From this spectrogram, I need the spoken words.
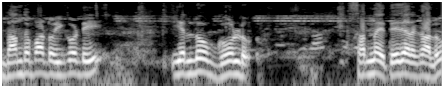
దాంతోపాటు ఇంకోటి ఎల్లో గోల్డ్. సన్నయి తేజ రకాలు.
